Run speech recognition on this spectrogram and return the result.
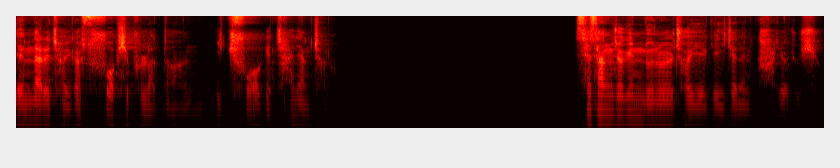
옛날에 저희가 수없이 불렀던 이 추억의 찬양처럼 세상적인 눈을 저희에게 이제는 가려주시고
